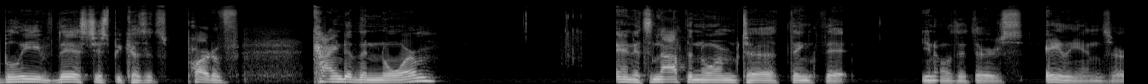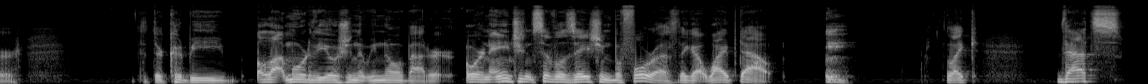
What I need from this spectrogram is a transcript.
believe this just because it's part of kind of the norm. And it's not the norm to think that, you know, that there's aliens or that there could be a lot more to the ocean that we know about or or an ancient civilization before us they got wiped out. like that's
